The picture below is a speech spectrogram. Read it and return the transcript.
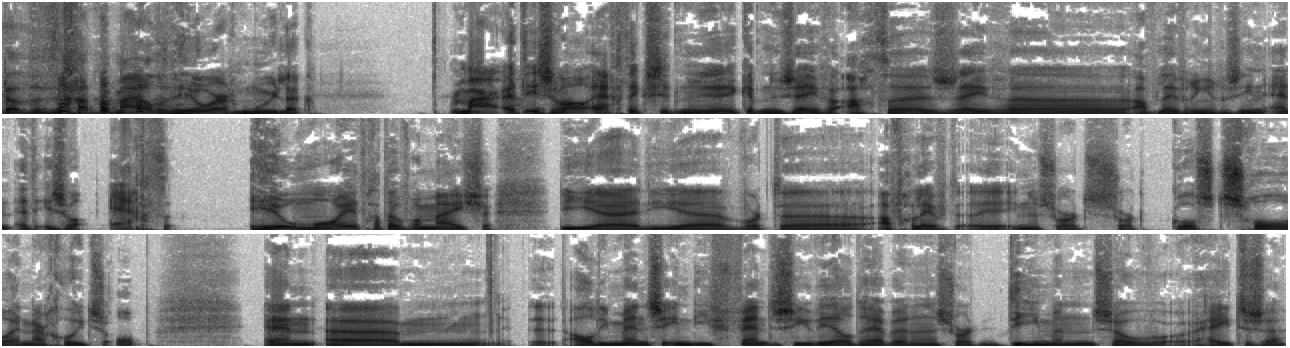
dat, dat, dat gaat bij mij altijd heel erg moeilijk. Maar het is wel echt, ik, zit nu, ik heb nu zeven, acht, zeven afleveringen gezien. En het is wel echt heel mooi. Het gaat over een meisje die, eh, die eh, wordt eh, afgeleverd in een soort, soort kostschool. En daar groeit ze op. En ehm, eh, al die mensen in die fantasywereld hebben een soort demon, zo heten ze.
